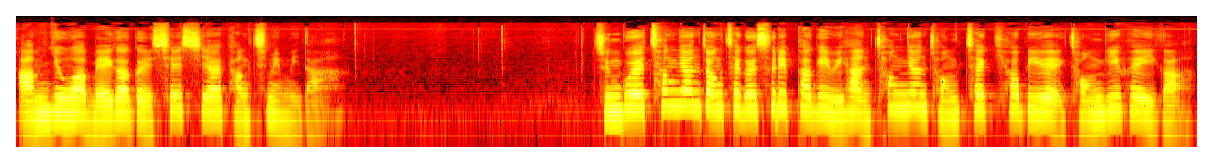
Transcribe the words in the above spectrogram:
압류와 매각을 실시할 방침입니다. 중구의 청년 정책을 수립하기 위한 청년 정책 협의회 정기 회의가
